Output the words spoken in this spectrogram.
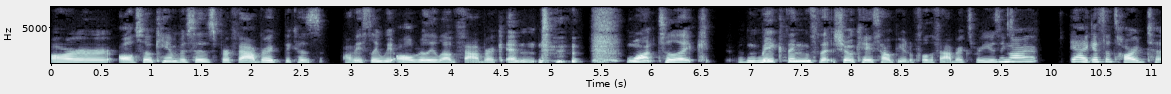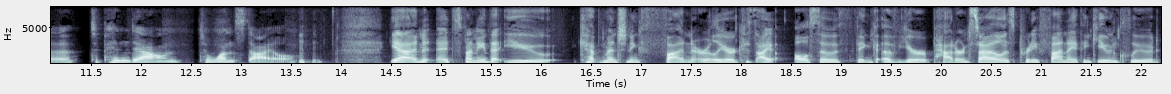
are also canvases for fabric because obviously we all really love fabric and want to like make things that showcase how beautiful the fabrics we're using are. Yeah i guess it's hard to to pin down to one style. Yeah and it's funny that you kept mentioning fun earlier because i also think of your pattern style as pretty fun i think you include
